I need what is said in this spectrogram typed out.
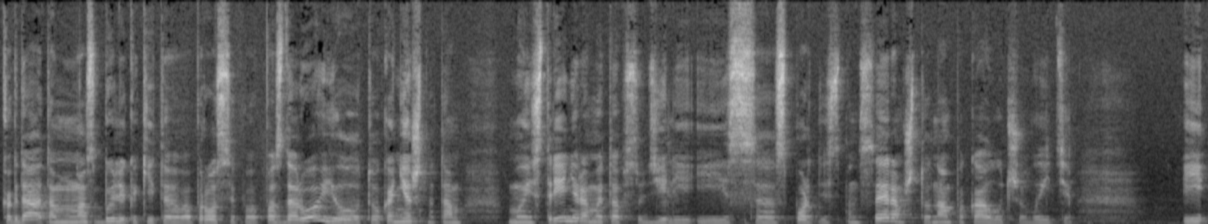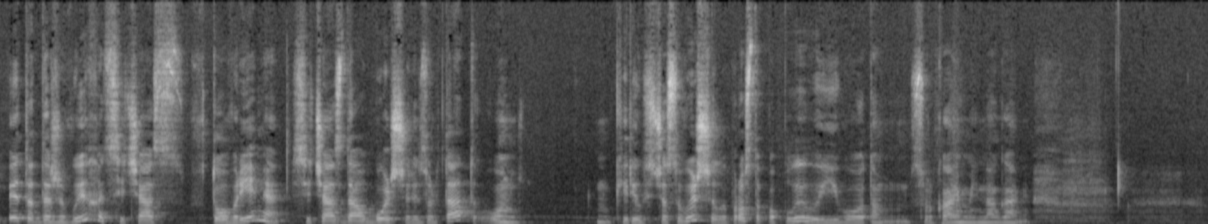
когда там у нас были какие-то вопросы по, по здоровью, то, конечно, там мы с тренером это обсудили и с спортдиспансером, что нам пока лучше выйти. И этот даже выход сейчас в то время сейчас дал больше результат. Он ну, Кирилл сейчас вышел и просто поплыл его там с руками и ногами.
